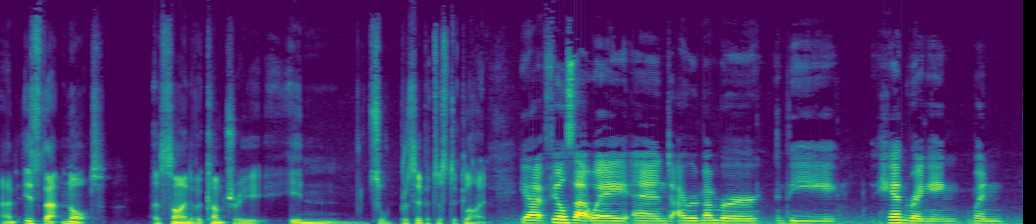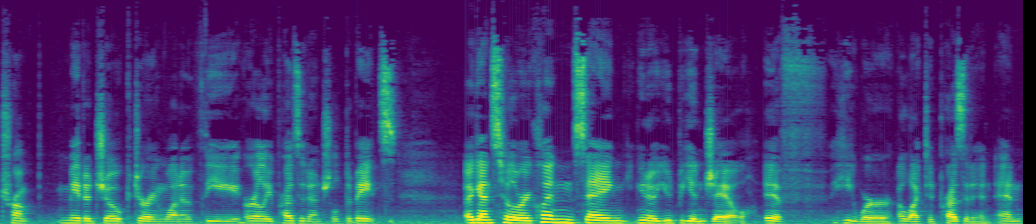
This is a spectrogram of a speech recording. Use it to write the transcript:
And is that not a sign of a country in sort of precipitous decline? Yeah, it feels that way. And I remember the hand wringing when Trump made a joke during one of the early presidential debates against Hillary Clinton, saying, you know, you'd be in jail if he were elected president. And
